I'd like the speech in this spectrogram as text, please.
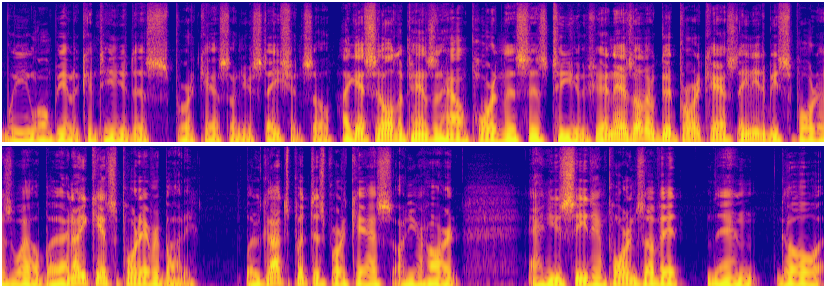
we won't be able to continue this broadcast on your station. So I guess it all depends on how important this is to you. And there's other good broadcasts, they need to be supported as well. But I know you can't support everybody. But if God's put this broadcast on your heart and you see the importance of it, then go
